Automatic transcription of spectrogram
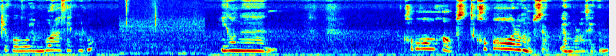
그리고 연보라색으로 이거는 커버가 없 커버력은 없어요. 연보라색은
